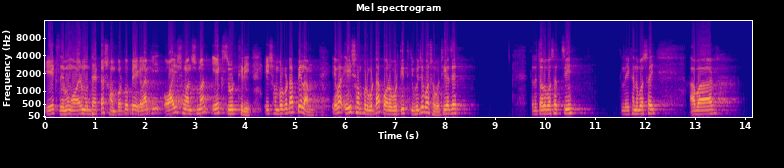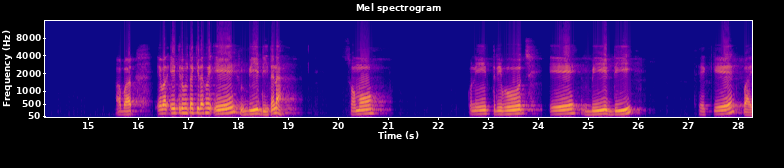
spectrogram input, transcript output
এক্স এবং ওয়াই এর মধ্যে একটা সম্পর্ক পেয়ে গেলাম কি? ওয়াই সমান সমান এক্স রুট থ্রি এই সম্পর্কটা পেলাম। এবার এই সম্পর্কটা পরবর্তী ত্রিভুজে বসাবো, ঠিক আছে? তাহলে চলো বসাচ্ছি। তাহলে এখানে বসাই। আবার আবার, এবার এই ত্রিভুজটা কি দেখো? এ বি ডি তাই না? সম কোনি ত্রিভুজ এ বি ডি থেকে পাই।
